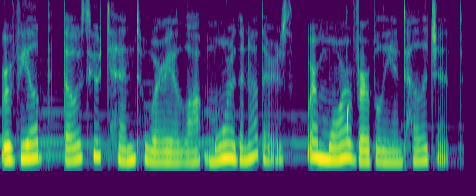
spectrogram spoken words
revealed that those who tend to worry a lot more than others were more verbally intelligent,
